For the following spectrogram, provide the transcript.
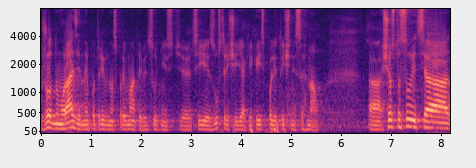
в жодному разі не потрібно сприймати відсутність е, цієї зустрічі як якийсь політичний сигнал. Що стосується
